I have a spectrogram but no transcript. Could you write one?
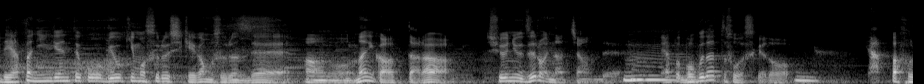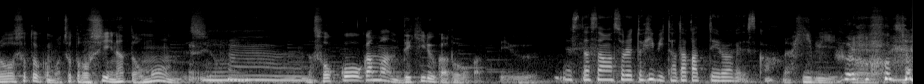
い。でやっぱ人間ってこう病気もするし怪我もするんであの、うん。何かあったら収入ゼロになっちゃうんで、うん。やっぱ僕だってそうですけど、うん。やっぱ不労所得もちょっと欲しいなと思うんですよ。ううんんそこを我慢できるかどうかっていう。安田さんはそれと日々戦っているわけですか？まあ日々、不労所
